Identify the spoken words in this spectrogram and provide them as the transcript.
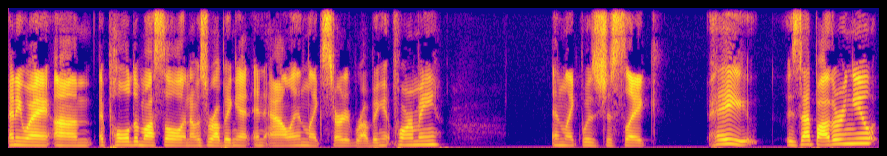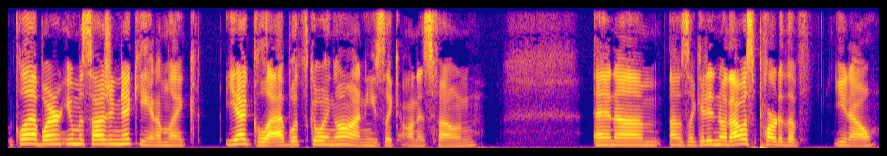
Anyway, um I pulled a muscle and I was rubbing it and Alan like started rubbing it for me and like was just like, "Hey, is that bothering you? Gleb, why aren't you massaging Nikki? And I'm like, yeah, Gleb, what's going on? He's like on his phone. And um, I was like, I didn't know that was part of the, you know,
